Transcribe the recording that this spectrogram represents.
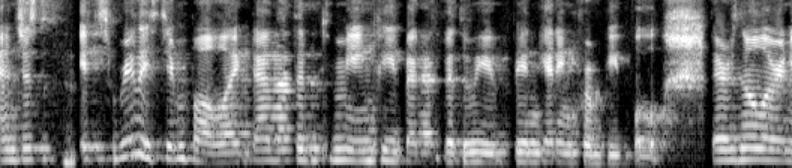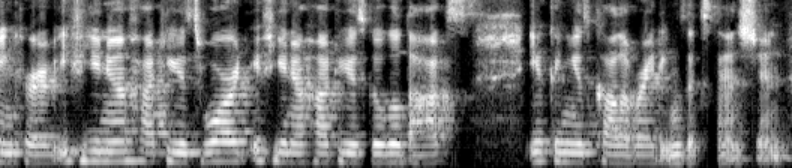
And just, it's really simple. Like that's the main feedback that we've been getting from people. There's no learning curve. If you know how to use Word, if you know how to use Google Docs, you can use Color Collaborating's extension.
